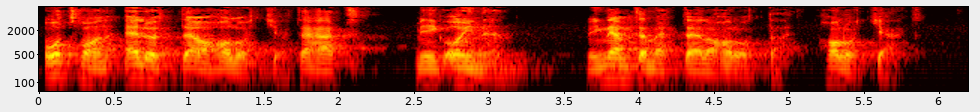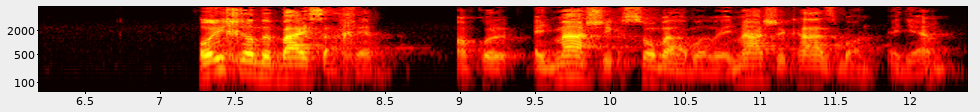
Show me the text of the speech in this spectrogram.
ott van előtte a halottja, tehát még oinen, még nem temette el a halottát, halottját. Oichel be bájszácher, akkor egy másik szobában, vagy egy másik házban egyen.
